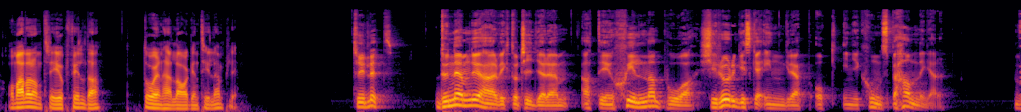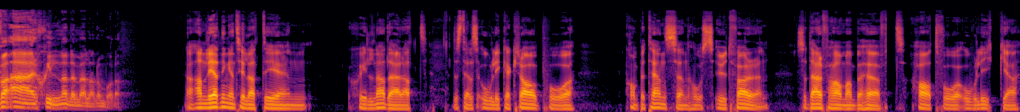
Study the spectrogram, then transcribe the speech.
Om alla de tre är uppfyllda, då är den här lagen tillämplig. Tydligt. Du nämnde ju här Viktor tidigare att det är en skillnad på kirurgiska ingrepp och injektionsbehandlingar. Vad är skillnaden mellan de båda? Ja, anledningen till att det är en skillnad är att det ställs olika krav på kompetensen hos utföraren. Så därför har man behövt ha två olika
